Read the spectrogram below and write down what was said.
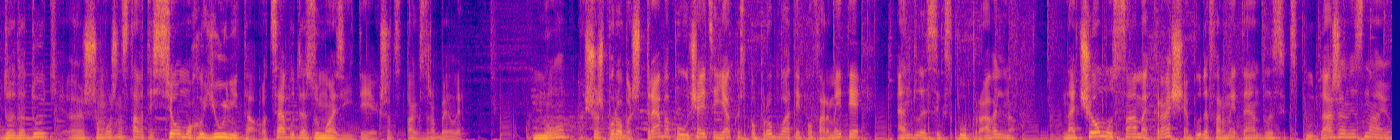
додадуть, е, що можна ставити сьомого юніта. Оце буде з ума зійти, якщо це так зробили. Ну, що ж поробиш? Треба, виходить, якось попробувати пофармити Endless XP, правильно? На чому саме краще буде фармити Endless XP? Даже не знаю.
